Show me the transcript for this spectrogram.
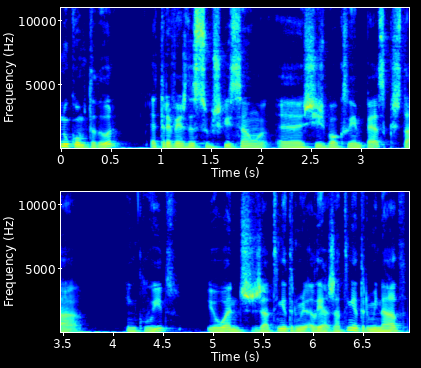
no computador, através da subscrição a Xbox Game Pass, que está incluído. Eu antes já tinha terminado, aliás, já tinha terminado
